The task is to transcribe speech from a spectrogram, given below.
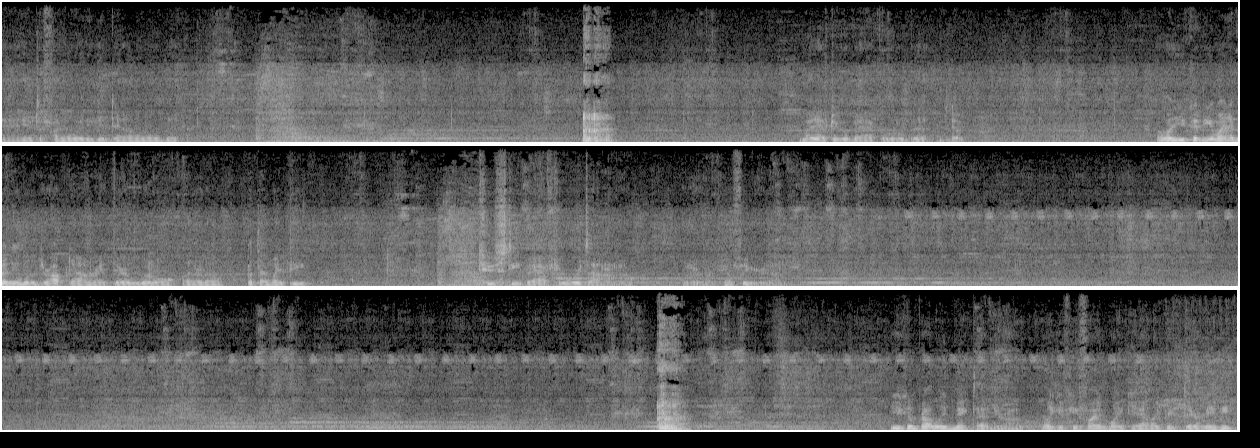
And you have to find a way to get down a little bit. Might have to go back a little bit. Yep. Although you could, you might have been able to drop down right there a little. I don't know, but that might be too steep afterwards. I don't know. Whatever, you'll figure it out. You can probably make that drop. Like if you find like yeah, like right there maybe.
